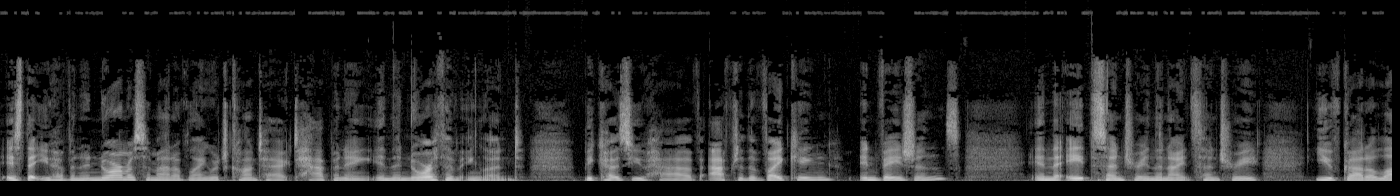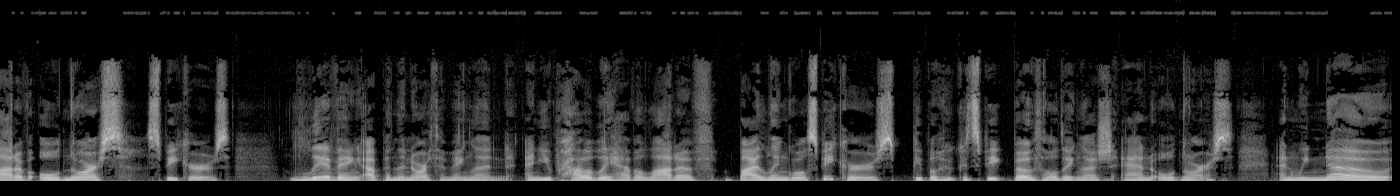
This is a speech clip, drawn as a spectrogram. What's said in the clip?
is that you have an enormous amount of language contact happening in the north of England because you have, after the Viking invasions in the 8th century and the 9th century, you've got a lot of Old Norse speakers living up in the north of England, and you probably have a lot of bilingual speakers, people who could speak both Old English and Old Norse. And we know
